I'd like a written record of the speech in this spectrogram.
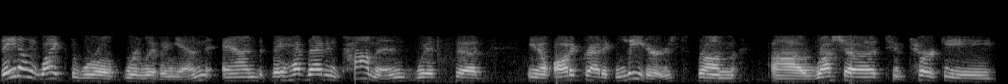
They don't like the world we're living in, and they have that in common with, uh, you know, autocratic leaders from uh, Russia to Turkey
